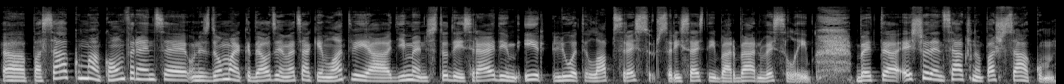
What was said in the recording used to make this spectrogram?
pasākumā, konferencē, un es domāju, ka daudziem vecākiem Latvijā ģimenes studijas raidījumi ir ļoti labs resurs arī saistībā ar bērnu veselību. Bet uh, es šodien sākšu no paša sākuma.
